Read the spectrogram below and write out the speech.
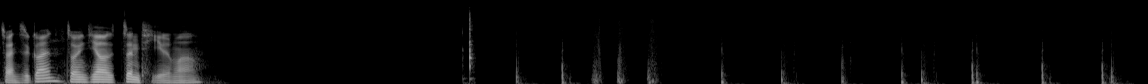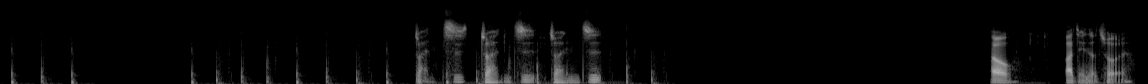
转职官，终于听到正题了吗？转职，转职，转职。哦，把键走错了。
